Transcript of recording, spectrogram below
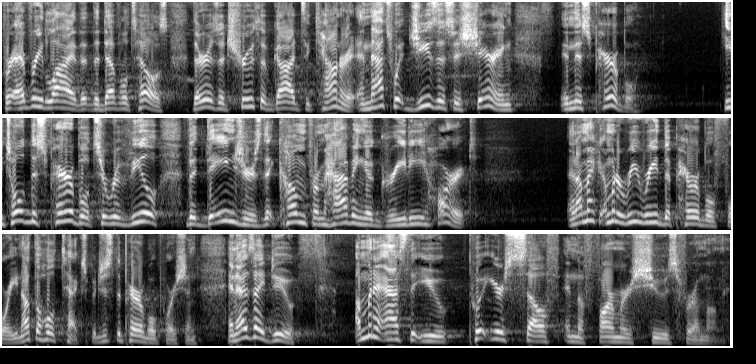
For every lie that the devil tells, there is a truth of God to counter it. And that's what Jesus is sharing in this parable. He told this parable to reveal the dangers that come from having a greedy heart. And I'm, I'm going to reread the parable for you, not the whole text, but just the parable portion. And as I do, I'm going to ask that you put yourself in the farmer's shoes for a moment.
